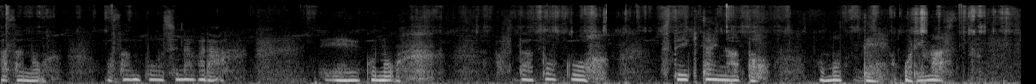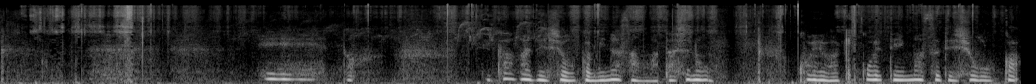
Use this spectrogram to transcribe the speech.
朝のお散歩をしながら、えーこのアフタートークをしていきたいなと思っております。えーと、いかがでしょうか？皆さん私の声は聞こえていますでしょうか？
